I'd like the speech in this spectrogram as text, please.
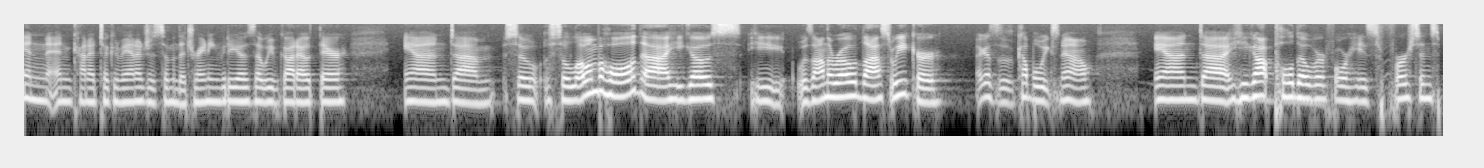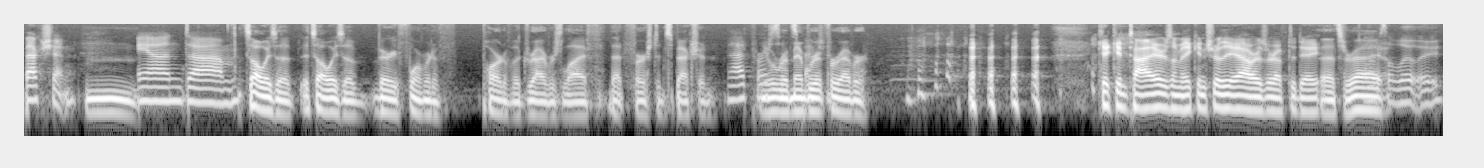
and and kind of took advantage of some of the training videos that we've got out there. And um, so so lo and behold, uh, he goes. He was on the road last week, or I guess it was a couple weeks now, and uh, he got pulled over for his first inspection. And um, It's always a it's always a very formative part of a driver's life. That first inspection. that first You'll remember it forever. Kicking tires and making sure the hours are up to date. That's right. Absolutely.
